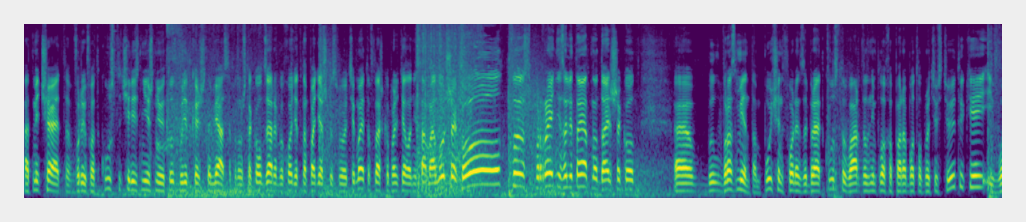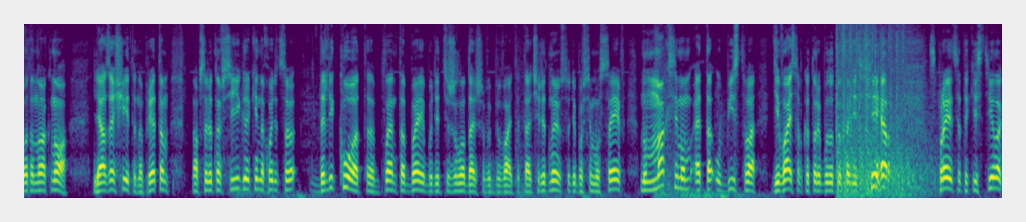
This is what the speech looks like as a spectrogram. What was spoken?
отмечает врыв от Куста через нижнюю. И тут будет, конечно, мясо, потому что Колдзары выходит на поддержку своего тиммейта. Флешка полетела не самая лучшая. Колд! Спрей не залетает, но дальше Колд э, был в размен там пущен. Фолин забирает Кусту. Вардел неплохо поработал против Стюитуки. И вот оно окно для защиты. Но при этом абсолютно все игроки находятся далеко от э, плента Б и будет тяжело дальше выбивать. Это очередной, судя по всему, сейф. Ну, максимум это убийство девайсов, которые будут уходить фер. Спрей все-таки стила.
